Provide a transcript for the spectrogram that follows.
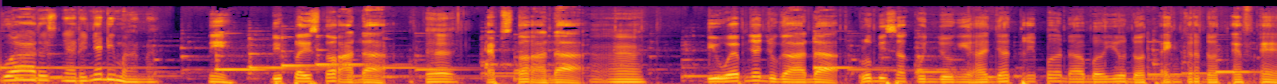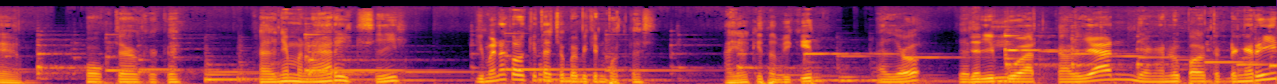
gue harus nyarinya di mana? Nih, di Play Store ada, Oke. App Store ada, Heeh. di webnya juga ada. Lu bisa kunjungi aja www.anchor.fm. Oke oke oke. Kayaknya menarik sih. Gimana kalau kita coba bikin podcast? Ayo kita bikin Ayo. Jadi, Jadi- buat kalian jangan lupa untuk dengerin.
